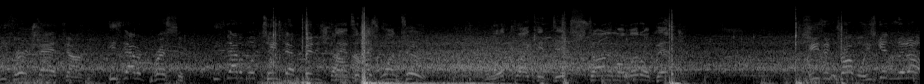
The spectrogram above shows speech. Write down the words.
He's hurt bad, John. He's got to press him. He's got to go chase that finish down. Lands a nice one, too. Looked like it did stun him a little bit. He's in trouble. He's getting lit up.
